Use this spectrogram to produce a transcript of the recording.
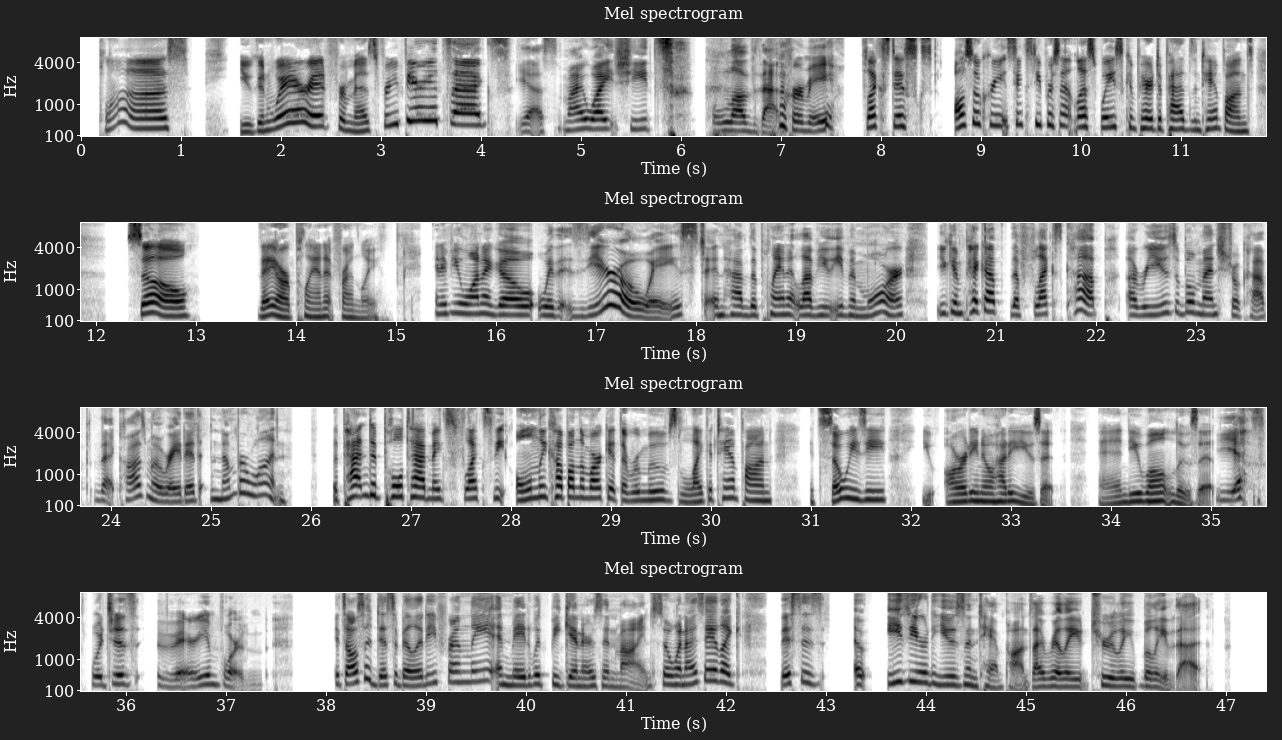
Plus, you can wear it for mess free period sex. Yes, my white sheets love that for me. Flex discs also create 60% less waste compared to pads and tampons. So they are planet friendly. And if you want to go with zero waste and have the planet love you even more, you can pick up the Flex Cup, a reusable menstrual cup that Cosmo rated number one. The patented pull tab makes Flex the only cup on the market that removes like a tampon. It's so easy, you already know how to use it, and you won't lose it. Yes, which is very important. It's also disability friendly and made with beginners in mind. So when I say like this is uh, easier to use than tampons, I really truly believe that.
